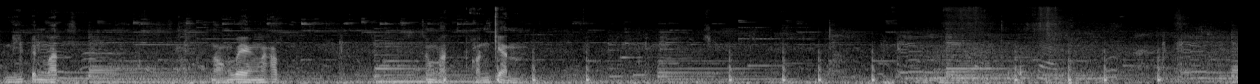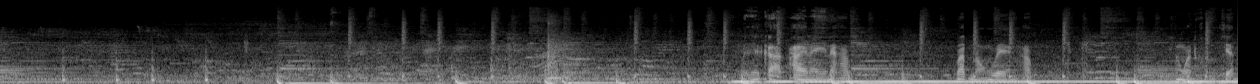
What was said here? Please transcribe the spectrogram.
อันนี้เป็นวัดหนองแวงนะครับ จังหวัดขอนแก่นากาศภายในนะครับ วัดหนองแวงครับ จังหวัดขอนแก่น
